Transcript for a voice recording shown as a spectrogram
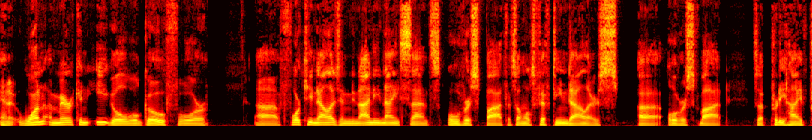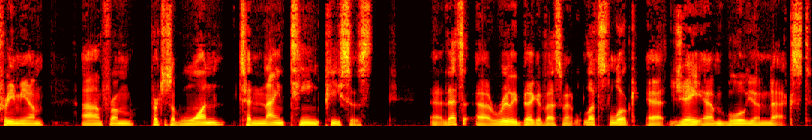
and at one American Eagle will go for uh, $14.99 over spot. That's almost $15 uh, over spot. It's a pretty high premium um, from purchase of one to 19 pieces. Uh, that's a really big investment. Let's look at JM Bullion next.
